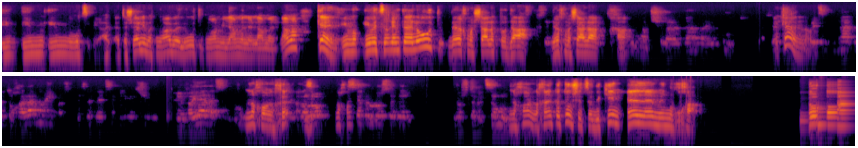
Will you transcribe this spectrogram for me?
אם, אם, אם רוצ... אתה שואל אם התנועה באלוהות היא תנועה מלמה ללמה ללמה? כן, אם, אם מצרים את האלוהות, דרך משל התודעה, דרך משל ה... כן. נכון, נכון. נכון, לכן כתוב שצדיקים אין להם מנוחה. לא בעולם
